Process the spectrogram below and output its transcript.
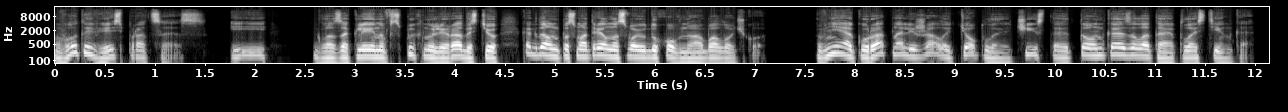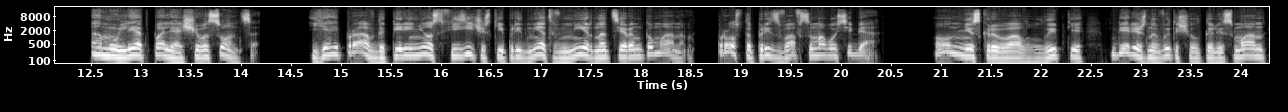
Вот и весь процесс. И... Глаза Клейна вспыхнули радостью, когда он посмотрел на свою духовную оболочку. В ней аккуратно лежала теплая, чистая, тонкая золотая пластинка. Амулет палящего солнца. Я и правда перенес физический предмет в мир над серым туманом, просто призвав самого себя. Он не скрывал улыбки, бережно вытащил талисман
